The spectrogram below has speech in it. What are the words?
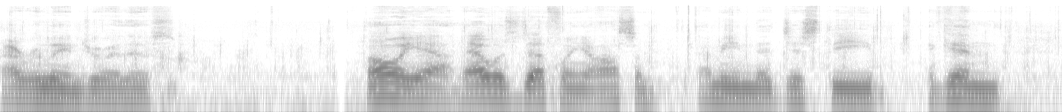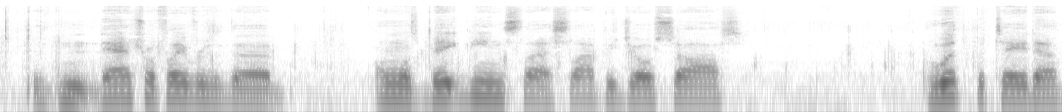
I really enjoy this. Oh yeah, that was definitely awesome. I mean, just the, again, the natural flavors of the almost baked bean slash sloppy joe sauce with potato,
